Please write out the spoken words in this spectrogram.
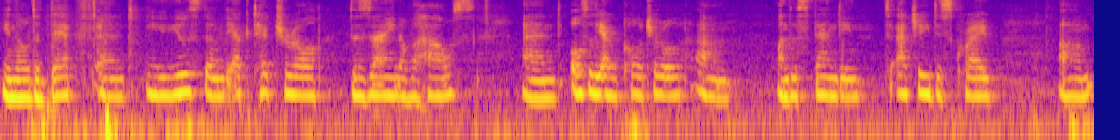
you know the depth. And you used um, the architectural design of a house, and also the agricultural um, understanding to actually describe um,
